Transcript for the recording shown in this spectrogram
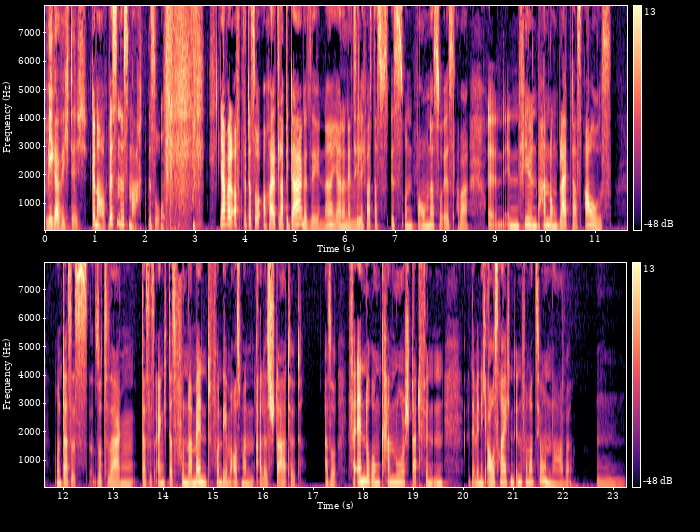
mega wichtig. Genau, Wissen ist Macht, ist so. ja, weil oft wird das so auch als lapidar gesehen, ne? Ja, dann erzähle ich, was das ist und warum das so ist, aber äh, in vielen Behandlungen bleibt das aus. Und das ist sozusagen, das ist eigentlich das Fundament, von dem aus man alles startet. Also Veränderung kann nur stattfinden, wenn ich ausreichend Informationen habe. Mhm.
